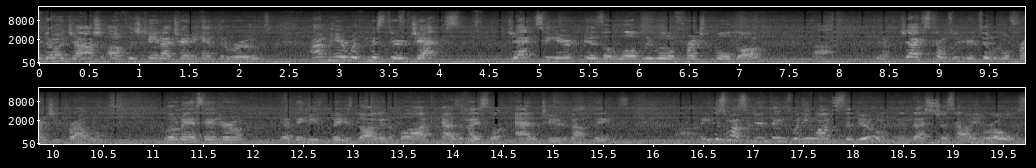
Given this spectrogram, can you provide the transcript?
it going? Josh, Off Leash Canine Training Hampton Roads. I'm here with Mr. Jax. Jax here is a lovely little French bulldog. Uh, you know, Jax comes with your typical Frenchie problems. Little man syndrome. I think he's the biggest dog in the block. Has a nice little attitude about things. Uh, he just wants to do things when he wants to do them, and that's just how he rolls.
